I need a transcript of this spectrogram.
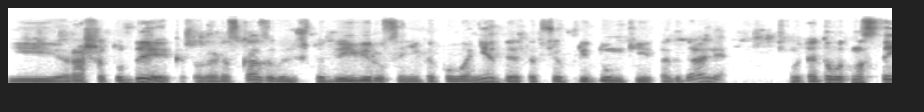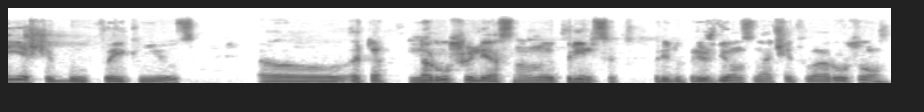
и Russia Today, которые рассказывали, что да и вируса никакого нет, да это все придумки и так далее. Вот это вот настоящий был fake news. Э, это нарушили основной принцип. Предупрежден, значит вооружен.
